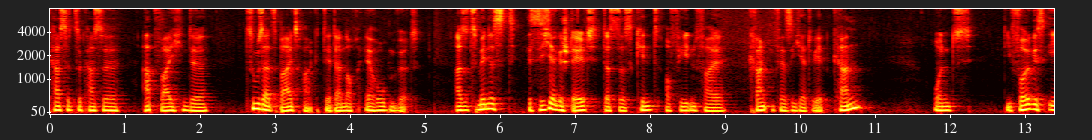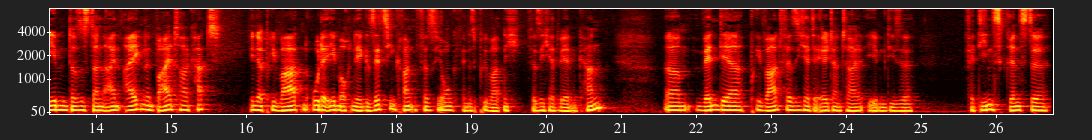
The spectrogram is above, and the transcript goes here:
Kasse zu Kasse abweichende Zusatzbeitrag, der dann noch erhoben wird. Also zumindest ist sichergestellt, dass das Kind auf jeden Fall krankenversichert werden kann. Und die Folge ist eben, dass es dann einen eigenen Beitrag hat in der privaten oder eben auch in der gesetzlichen Krankenversicherung, wenn es privat nicht versichert werden kann, ähm, wenn der privat versicherte Elternteil eben diese Verdienstgrenze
